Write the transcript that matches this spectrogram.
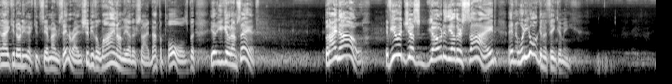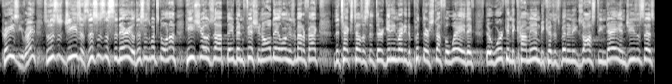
And I can don't even I can see I'm not even saying it right. It should be the line on the other side, not the poles, but you, you get what I'm saying. But I know if you would just go to the other side, and what are you all going to think of me? Crazy, right? So, this is Jesus. This is the scenario. This is what's going on. He shows up. They've been fishing all day long. As a matter of fact, the text tells us that they're getting ready to put their stuff away. They've, they're working to come in because it's been an exhausting day. And Jesus says,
